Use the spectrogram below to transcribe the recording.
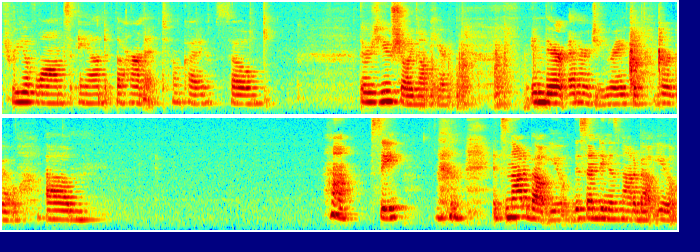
Three of Wands, and the Hermit. Okay, so there's you showing up here in their energy, right? The Virgo. Um, huh, see? it's not about you. This ending is not about you.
